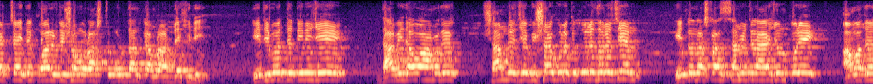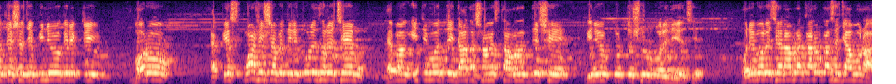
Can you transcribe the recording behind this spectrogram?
এর চাইতে কোয়ালিটি সম রাষ্ট্র প্রধানকে আমরা আর দেখিনি। ইতিমধ্যে তিনি যে দাবি দেওয়া আমাদের সামনে যে বিষয়গুলোকে তুলে ধরেছেন ইন্টারন্যাশনাল সামিটের আয়োজন করে আমাদের দেশে যে বিনিয়োগের একটি বড় একটি স্পট হিসাবে তিনি তুলে ধরেছেন এবং ইতিমধ্যে দাতা সংস্থা আমাদের দেশে বিনিয়োগ করতে শুরু করে দিয়েছে। উনি বলেছেন আমরা কারও কাছে যাব না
